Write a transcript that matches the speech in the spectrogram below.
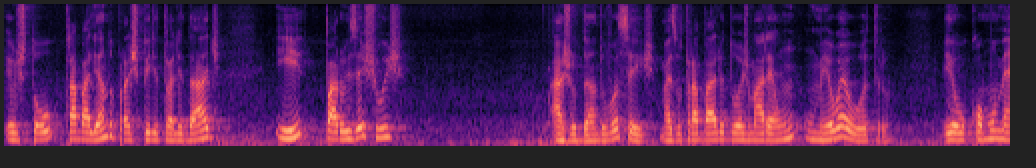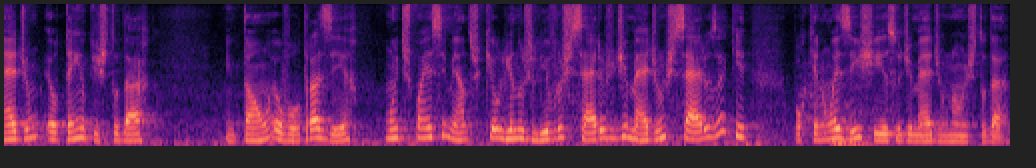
eu estou trabalhando para a espiritualidade e para os Exus, ajudando vocês. Mas o trabalho do Osmar é um, o meu é outro. Eu, como médium, eu tenho que estudar. Então, eu vou trazer muitos conhecimentos que eu li nos livros sérios de médiums sérios aqui. Porque não existe isso de médium não estudar.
